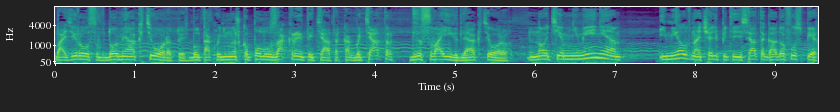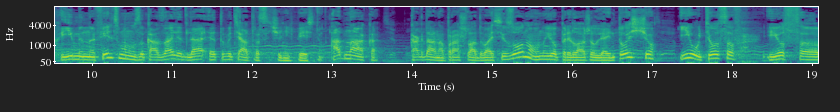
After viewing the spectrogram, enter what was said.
базировался в доме актера, то есть был такой немножко полузакрытый театр, как бы театр для своих, для актеров. Но, тем не менее, имел в начале 50-х годов успех, и именно Фельдсману заказали для этого театра сочинить песню. Однако, когда она прошла два сезона, он ее предложил Леонид Тосичу, и Утесов ее с э,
